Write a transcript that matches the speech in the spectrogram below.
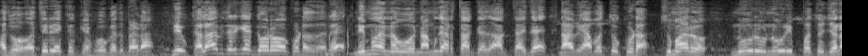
ಅದು ಅತಿರೇಕಕ್ಕೆ ಹೋಗೋದು ಬೇಡ. ನೀವು ಕಲಾವಿದರಿಗೆ ಗೌರವ ಕೊಡೋದಾದ್ರೆ ನಿಮ್ಮ ನಾವು ನಮ್ಗೆ ಅರ್ಥ ಆಗ- ಆಗ್ತಾ ಇದೆ. ನಾವು ಯಾವತ್ತೂ ಕೂಡ ಸುಮಾರು ನೂರು, ನೂರಿಪ್ಪತ್ತು ಜನ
